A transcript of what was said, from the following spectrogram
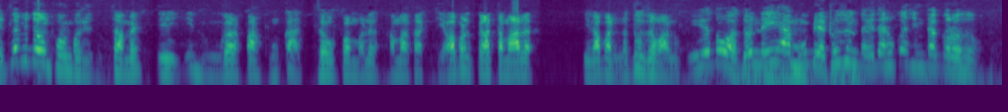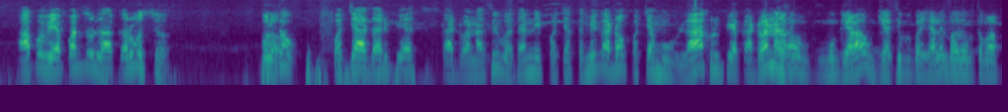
એટલે મેં તમને ફોન કર્યો તમે એ ડુંગર પણ હું કા જવું પણ મને અમારા કેવા પણ પેલા તમારે એના પર નતું જવાનું. એ તો વધો નહીં આ હું બેઠું છું ને તમે તાર કા ચિંતા કરો છો? આપણે વેપાર તો કરવો જ છે. બોલો. તો પચાસ હજાર રૂપિયા કાઢવાના છે વધારે નહીં પચાસ તમે કાઢો પચાસ હું લાખ રૂપિયા કાઢવાના છે. હું ઘેર આવું ઘેરથી પૈસા લઈને પાછું તમારા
